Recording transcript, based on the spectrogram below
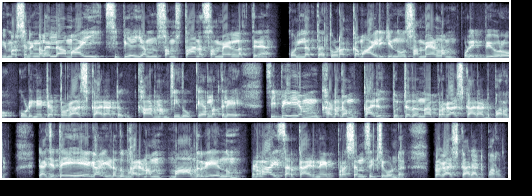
വിമർശനങ്ങളെല്ലാമായി C P I M സംസ്ഥാന സമ്മേളനത്തിന് കൊല്ലത്ത് തുടക്കമായിരിക്കുന്നു. സമ്മേളനം polit bureau coordinator Prakash Karat ഉദ്ഘാടനം ചെയ്തു. കേരളത്തിലെ സി പി ഐ എം ഘടകം കരുത്തുറ്റതെന്ന് പ്രകാശ് കാരാട്ട് പറഞ്ഞു. രാജ്യത്തെ ഏക ഇടതുഭരണം മാതൃകയെന്നും പിണറായി സർക്കാരിനെ പ്രശംസിച്ചുകൊണ്ട് പ്രകാശ് കാരാട്ട് പറഞ്ഞു.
